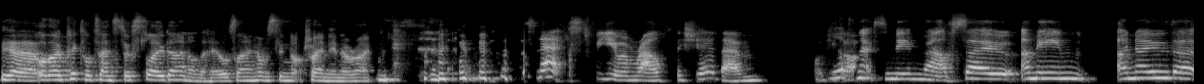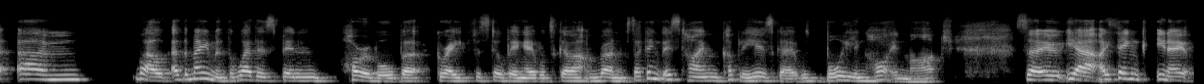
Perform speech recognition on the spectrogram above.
Yeah, although Pickle tends to slow down on the hills. I'm obviously not training her right. What's next for you and Ralph this year then? What What's got? next for me and Ralph? So, I mean, I know that, um, well, at the moment, the weather's been horrible, but great for still being able to go out and run. Because I think this time, a couple of years ago, it was boiling hot in March. So, yeah, I think, you know,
